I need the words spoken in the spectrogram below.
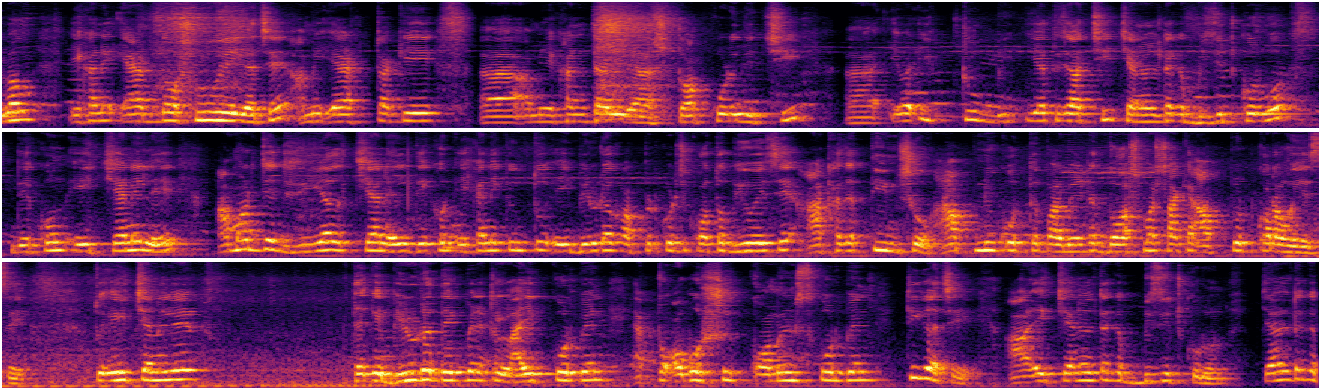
এবং এখানে অ্যাড দেওয়া শুরু হয়ে গেছে। আমি অ্যাডটাকে আমি এখানটায় স্টপ করে দিচ্ছি। এবার একটু ইয়াতে যাচ্ছি চ্যানেলটাকে ভিজিট করব। দেখুন, এই চ্যানেলে আমার যে রিয়াল চ্যানেল দেখুন, এখানে কিন্তু এই ভিডিওটাকে আপলোড করছি, কত ভিউ হয়েছে? আট হাজার তিনশো। আপনিও করতে পারবেন, এটা দশ মাস আগে আপলোড করা হয়েছে। তো এই চ্যানেলের থেকে ভিডিওটা দেখবেন, একটা লাইক করবেন, একটা অবশ্যই কমেন্টস করবেন, ঠিক আছে? আর এই চ্যানেলটাকে ভিজিট করুন। চ্যানেলটাকে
